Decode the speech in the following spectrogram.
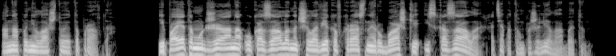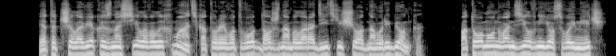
Она поняла, что это правда. И поэтому Джиана указала на человека в красной рубашке и сказала, хотя потом пожалела об этом. Этот человек изнасиловал их мать, которая вот-вот должна была родить еще одного ребенка. Потом он вонзил в нее свой меч,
